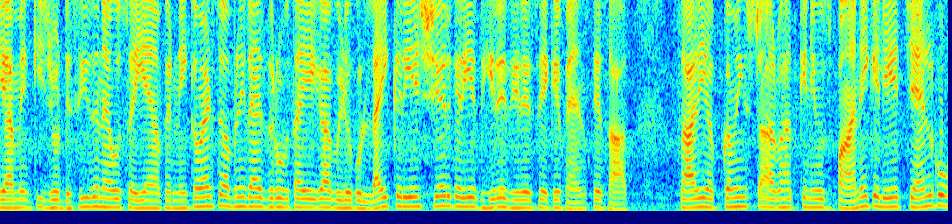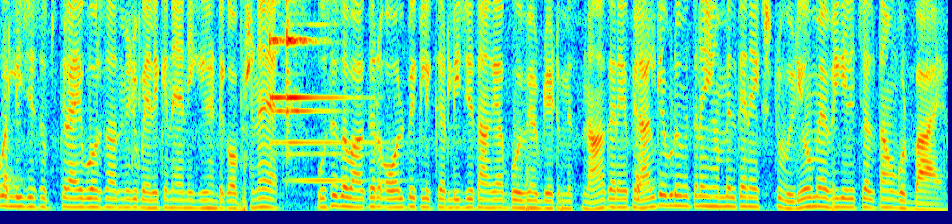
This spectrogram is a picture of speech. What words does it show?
या मैं की जो डिसीज़न है वो सही है या फिर नहीं? कमेंट्स में अपनी राय ज़रूर बताइएगा। वीडियो को लाइक करिए शेयर करिए धीरे धीरे से के फैंस के साथ। सारी अपकमिंग स्टार भारत की न्यूज़ पाने के लिए चैनल को कर लीजिए सब्सक्राइब और साथ में जो बेलेकन है, यानी कि घंटे का ऑप्शन है, उसे दबाकर ऑल पे क्लिक कर लीजिए ताकि आप कोई भी अपडेट मिस ना करें। फ़िलहाल के वीडियो में इतना ही। हम मिलते हैं नेक्स्ट वीडियो में। अभी के लिए चलता हूँ। गुड बाय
